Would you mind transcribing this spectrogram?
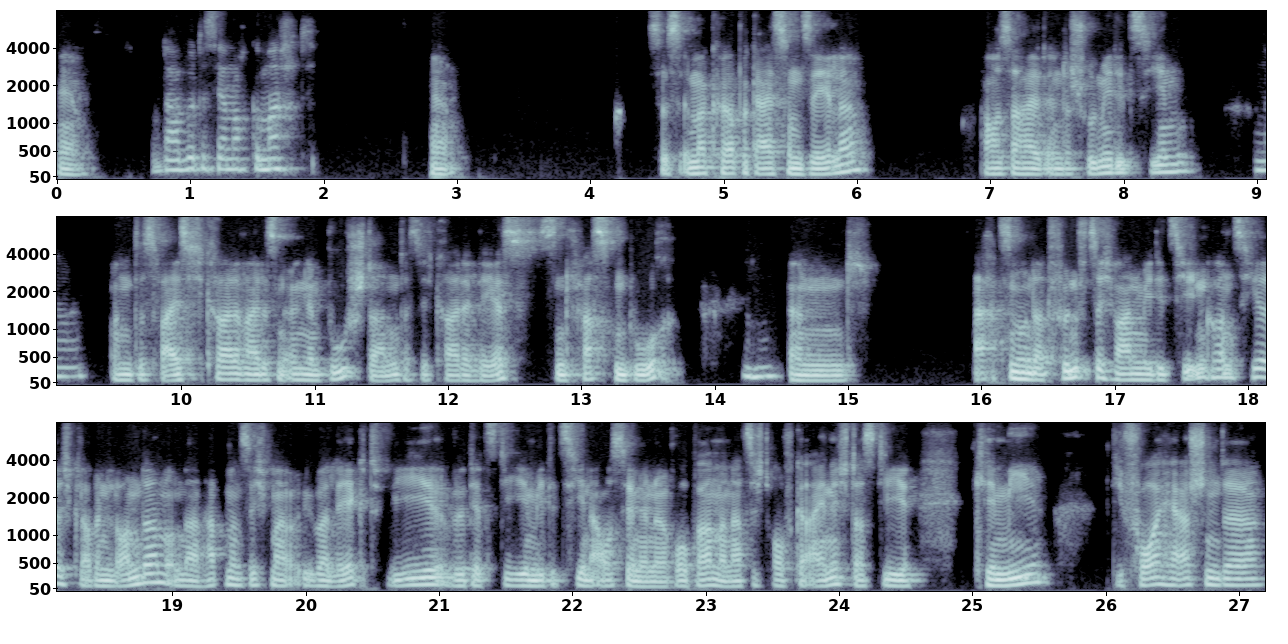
Ja. Und da wird es ja noch gemacht. Ja. Es ist immer Körper, Geist und Seele, außer halt in der Schulmedizin. Genau. Und das weiß ich gerade, weil das in irgendeinem Buch stand, das ich gerade lese. Es ist ein Fastenbuch. Mhm. Und 1850 war ein Medizinkonzil, ich glaube in London, und dann hat man sich mal überlegt, wie wird jetzt die Medizin aussehen in Europa. Man hat sich darauf geeinigt, dass die Chemie die vorherrschende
